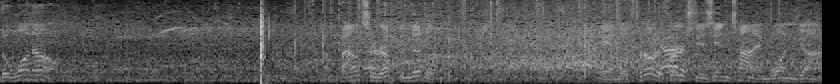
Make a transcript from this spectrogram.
The 1 0. A bouncer up the middle. And the throw to first is in time, one gone.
